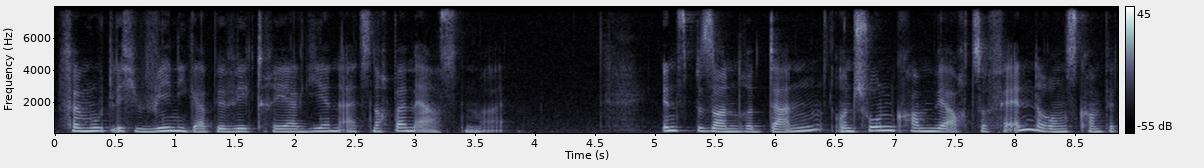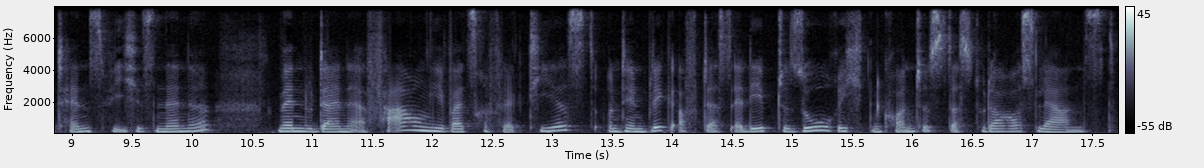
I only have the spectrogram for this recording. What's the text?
vermutlich weniger bewegt reagieren als noch beim ersten Mal. Insbesondere dann, und schon kommen wir auch zur Veränderungskompetenz, wie ich es nenne, wenn du deine Erfahrung jeweils reflektierst und den Blick auf das Erlebte so richten konntest, dass du daraus lernst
